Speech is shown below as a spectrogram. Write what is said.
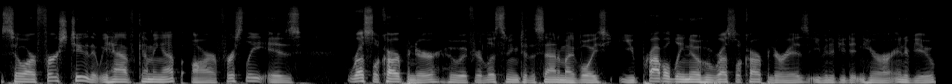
So our first two that we have coming up are firstly is Russell Carpenter, who if you're listening to the sound of my voice, you probably know who Russell Carpenter is, even if you didn't hear our interview.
